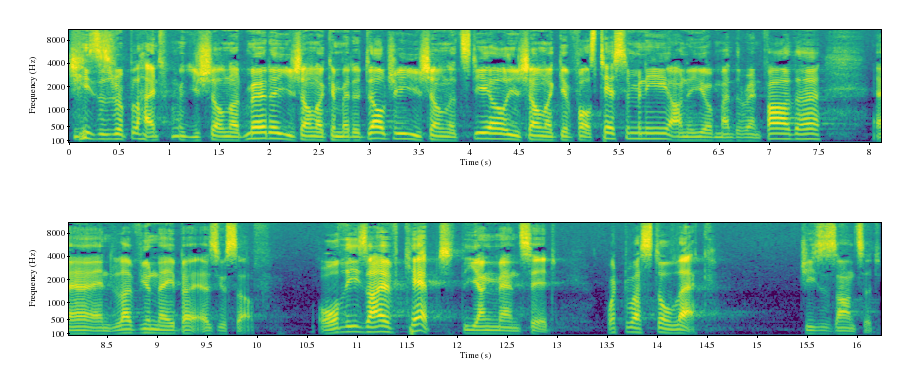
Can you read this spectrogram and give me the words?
Jesus replied, You shall not murder, you shall not commit adultery, you shall not steal, you shall not give false testimony, honor your mother and father, uh, and love your neighbor as yourself. All these I have kept, the young man said. What do I still lack? Jesus answered,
